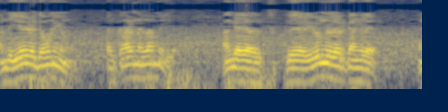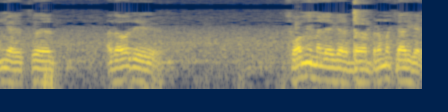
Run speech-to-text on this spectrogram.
அந்த ஏழை கவனிக்கணும். அது காரணம் எல்லாமே இல்லை. அங்க இவங்க இருக்காங்களே. அங்க அதாவது சுவாமி மலை இருக்கிற பிர- பிரம்மச்சாரிகள்.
